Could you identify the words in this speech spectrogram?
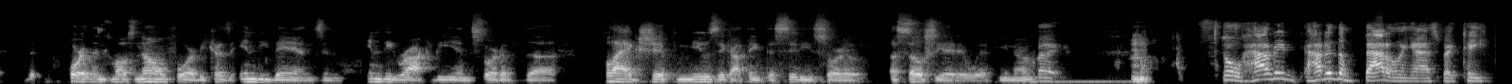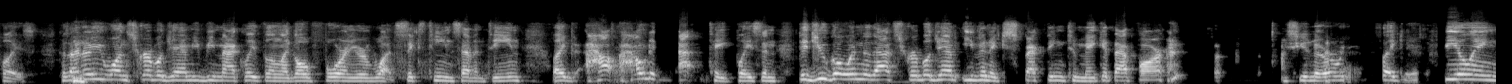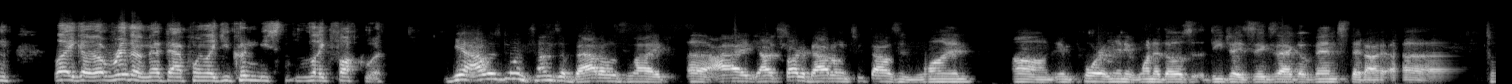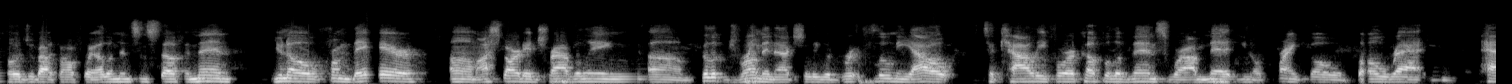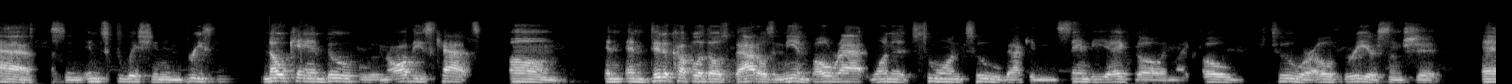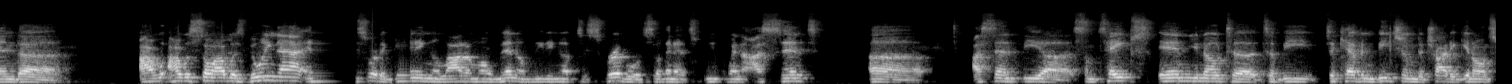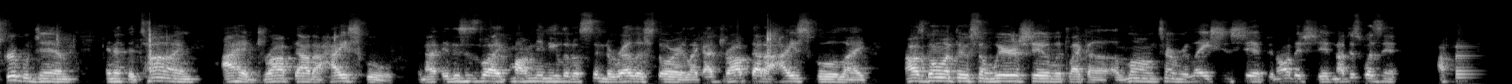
Portland's most known for because indie bands and indie rock being sort of the flagship music I think the city's sort of associated with, you know? Right. So how did how did the battling aspect take place? Because I know you won Scribble Jam, you beat Mac Lethal in like 04 and you're what 16, 17. Like how how did that take place? And did you go into that Scribble Jam even expecting to make it that far? Excuse me, or were you just like feeling like a rhythm at that point, like you couldn't be like fucked with? Yeah, I was doing tons of battles. Like uh, I I started battle in 2001 um, in Portland at one of those DJ Zigzag events that I uh, told you about, all four elements and stuff. And then, you know, from there, um, I started traveling. Um, Philip Drummond actually would flew me out to Cali for a couple events where I met, you know, Franco, Bo Rat, and Pass, and Intuition, and Three No Can Do, and all these cats. Um, and and did a couple of those battles. And me and Bo Rat won a two on two back in San Diego in like 02 or 03 or some shit. And uh, I, I was so I was doing that and sort of gaining a lot of momentum leading up to Scribble. So then it's when I sent uh, I sent the uh, some tapes in, you know, to to be to Kevin Beacham to try to get on Scribble Jam. And at the time, I had dropped out of high school, and I, this is like my mini little Cinderella story. Like I dropped out of high school, like I was going through some weird shit with like a, a long term relationship and all this shit, and I just wasn't. I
